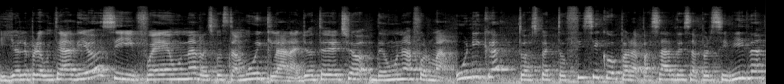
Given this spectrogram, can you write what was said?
Y yo le pregunté a Dios y fue una respuesta muy clara. Yo te he hecho de una forma única tu aspecto físico para pasar desapercibida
